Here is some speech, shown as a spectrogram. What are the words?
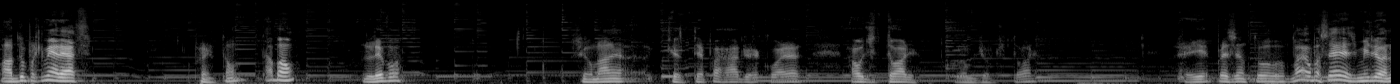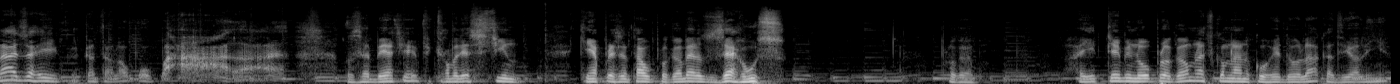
Uma dupla que merece. falei, então, tá bom. Levou. Chegamos lá, naquele tempo a Rádio Record era auditório, programa de auditório. Aí apresentou, mas vocês, milionários rico, cantando lá, o povo, O Zebete ficava ali assistindo. Quem apresentava o programa era o Zé Russo. O programa. Aí terminou o programa, nós ficamos lá no corredor, lá com a violinha.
